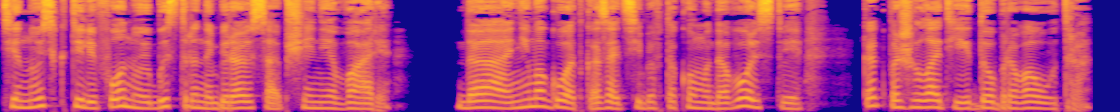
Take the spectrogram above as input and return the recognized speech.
тянусь к телефону и быстро набираю сообщение Варе. Да, не могу отказать себе в таком удовольствии, как пожелать ей доброго утра.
